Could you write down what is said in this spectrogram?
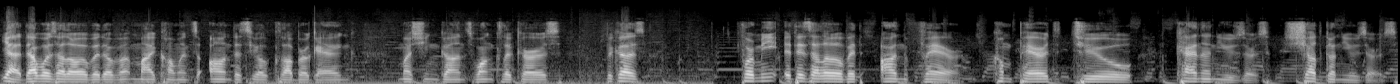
Yeah, that was a little bit of my comments on the Seal Clubber gang, machine guns, one clickers, because for me it is a little bit unfair compared to cannon users, shotgun users,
